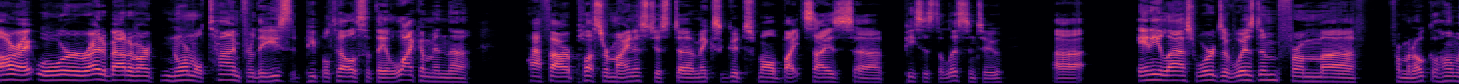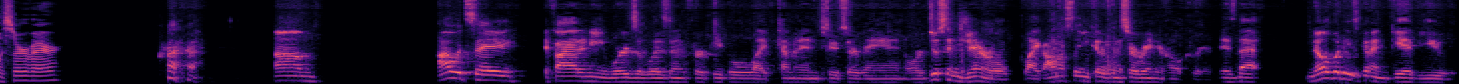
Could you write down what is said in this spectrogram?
all right. Well, we're right about of our normal time for these. People tell us that they like them in the half hour plus or minus. Just uh, makes a good small bite size uh, pieces to listen to. Uh, any last words of wisdom from uh, from an Oklahoma surveyor? um, I would say if I had any words of wisdom for people like coming into surveying or just in general, like honestly, you could have been surveying your whole career, is that nobody's going to give you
